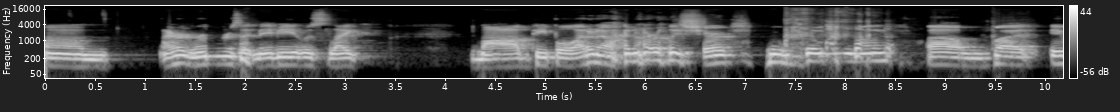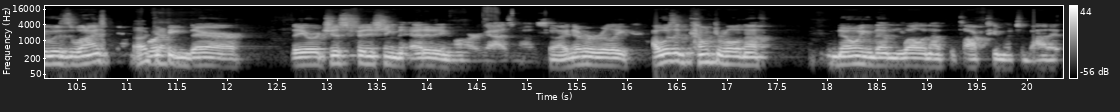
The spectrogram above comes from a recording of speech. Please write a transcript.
Um, I heard rumors that maybe it was like mob people. I don't know. I'm not really sure who was money. Um, but it was when I started okay. working there, they were just finishing the editing on Orgazmo. So I never really, I wasn't comfortable enough knowing them well enough to talk too much about it.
